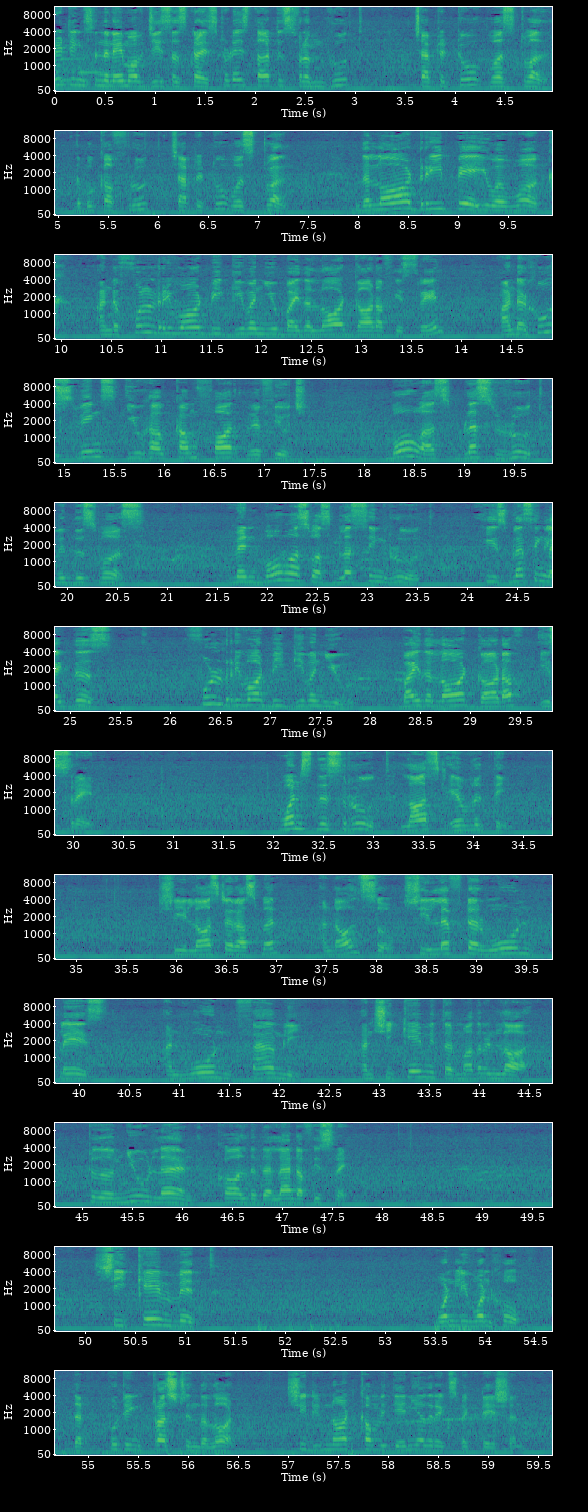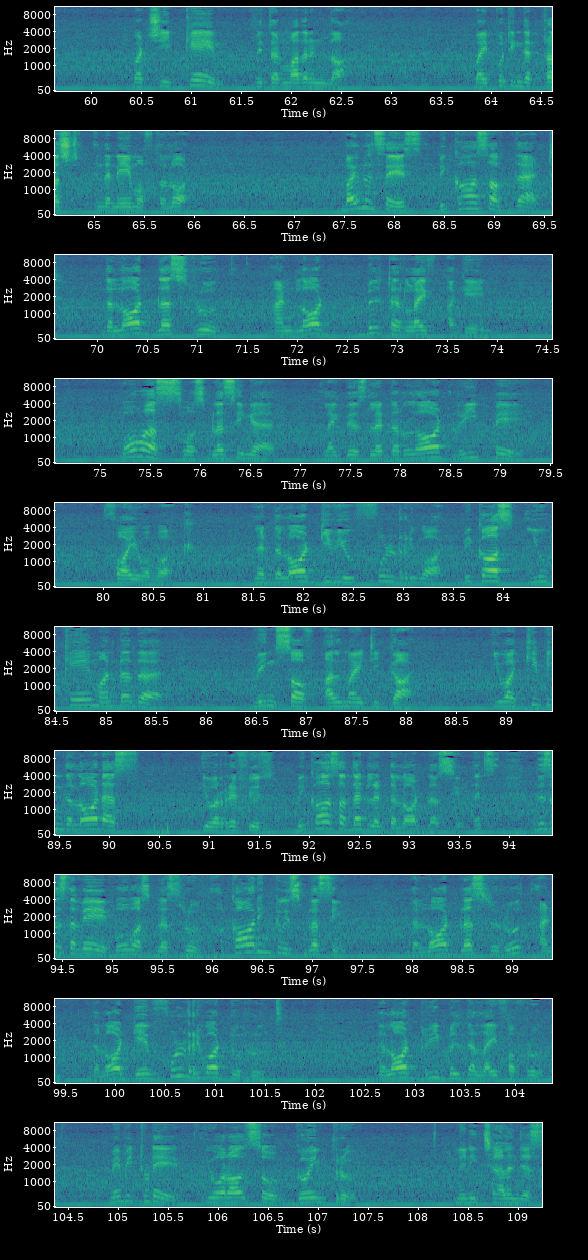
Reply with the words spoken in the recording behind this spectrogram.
Greetings in the name of Jesus Christ. Today's thought is from Ruth chapter 2, verse 12. The book of Ruth, chapter 2, verse 12. The Lord repay your work, and a full reward be given you by the Lord God of Israel, under whose wings you have come for refuge. Boaz blessed Ruth with this verse. When Boaz was blessing Ruth, he is blessing like this full reward be given you by the Lord God of Israel. Once this Ruth lost everything. She lost her husband and also she left her own place and own family and she came with her mother in law to the new land called the land of Israel. She came with only one hope that putting trust in the Lord. She did not come with any other expectation, but she came with her mother in law by putting the trust in the name of the Lord. Bible says because of that the Lord blessed Ruth and Lord built her life again. Boaz was blessing her like this let the Lord repay for your work. Let the Lord give you full reward because you came under the wings of Almighty God. You are keeping the Lord as your refuge. Because of that, let the Lord bless you. That's, this is the way Boaz blessed Ruth. According to his blessing, the Lord blessed Ruth and the Lord gave full reward to Ruth. The Lord rebuilt the life of Ruth. Maybe today you are also going through many challenges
